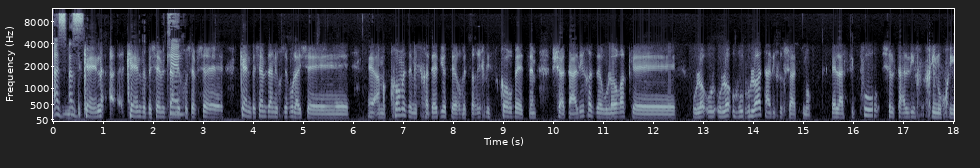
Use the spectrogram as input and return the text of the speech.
אז, אז... כן, כן, ובשם כן. זה אני חושב ש... כן, בשם זה אני חושב אולי שהמקום הזה מתחדד יותר וצריך לזכור בעצם שהתהליך הזה הוא לא רק... הוא לא, הוא, הוא לא, הוא, הוא לא התהליך כשעצמו, אלא סיפור של תהליך חינוכי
